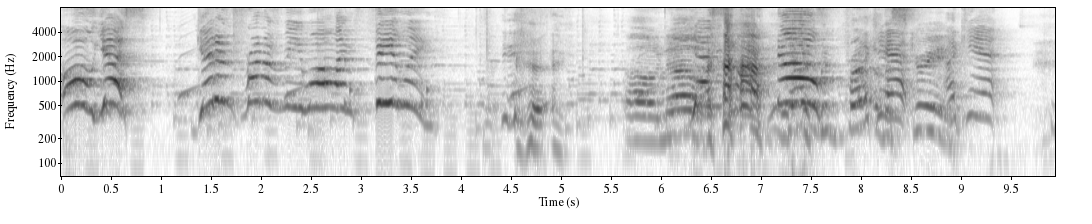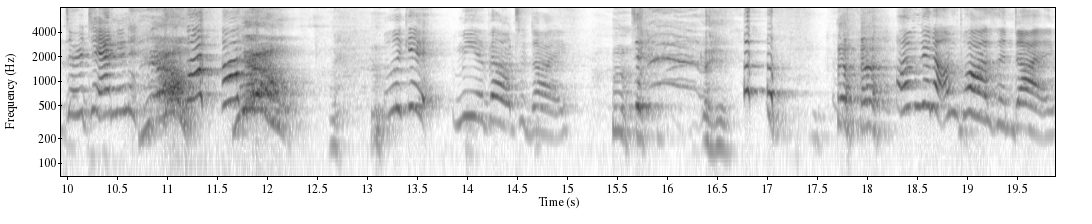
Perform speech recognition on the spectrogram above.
oh yes! no! Yes! Yes, No! it's in front I of the can't. screen. I can't. D'Artagnan. No! No! Look at me about to die. I'm gonna unpause and die.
